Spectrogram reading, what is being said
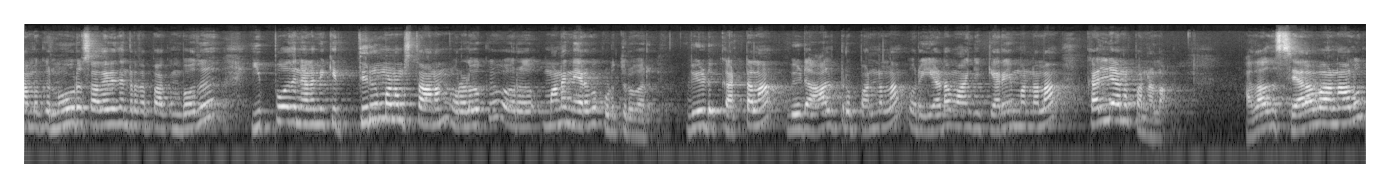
நமக்கு நூறு சதவீதன்றதை பார்க்கும்போது இப்போது நிலைமைக்கு திருமணம் ஸ்தானம் ஓரளவுக்கு ஒரு மன நிறைவை கொடுத்துருவார். வீடு கட்டலாம் வீடு ஆல்ட்ரு பண்ணலாம் ஒரு இடம் வாங்கி கரை பண்ணலாம் கல்யாணம் பண்ணலாம். அதாவது செலவானாலும்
